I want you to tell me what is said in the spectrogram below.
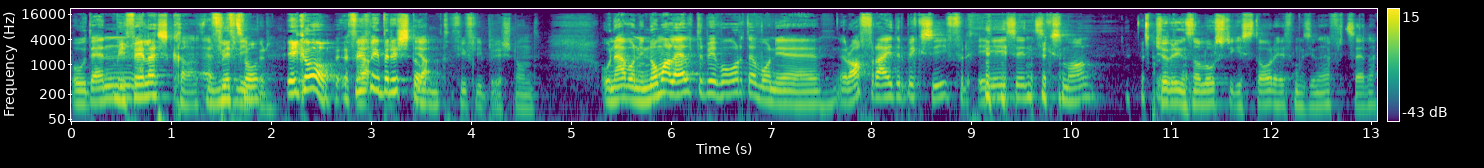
Und dann, Wie viel hast du gehabt? Äh, fünf Lieber. Ich gehe, fünf Ja. Lieber eine Stunde. Ja, 5 Lieber eine Stunde. Und dann, als ich nochmal älter geworden als ich äh, Rough Rider war, für eh ein einziges Mal. Das ist übrigens eine lustige Story, das muss ich nicht erzählen.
